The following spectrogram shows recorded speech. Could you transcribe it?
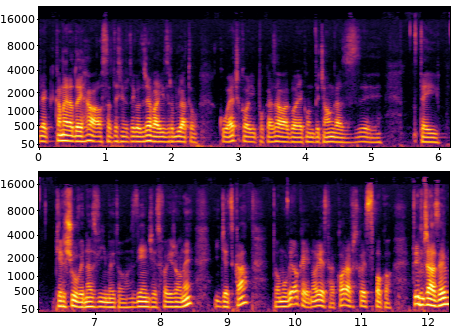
jak kamera dojechała ostatecznie do tego drzewa i zrobiła to kółeczko i pokazała go, jak on wyciąga z, z tej piersiówy, nazwijmy to, zdjęcie swojej żony i dziecka, to mówię, okej, okay, no jest ta kora, wszystko jest spoko. Tymczasem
